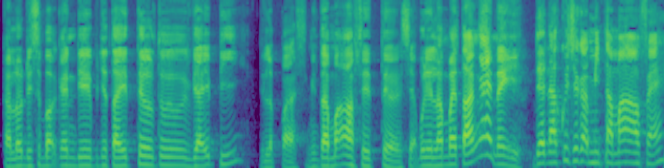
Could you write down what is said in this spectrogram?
Kalau disebabkan dia punya title tu VIP, dia lepas. Minta maaf settle. Siap boleh lambai tangan lagi. Dan aku cakap minta maaf eh.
